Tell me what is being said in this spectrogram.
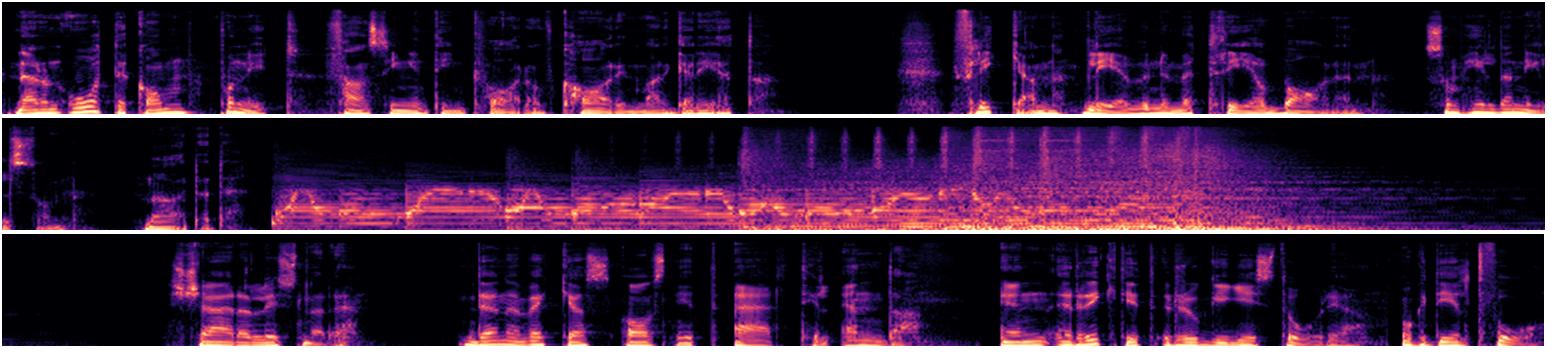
När hon återkom på nytt fanns ingenting kvar av Karin Margareta. Flickan blev nummer tre av barnen som Hilda Nilsson mördade. Kära lyssnare. Denna veckas avsnitt är till ända. En riktigt ruggig historia och del två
